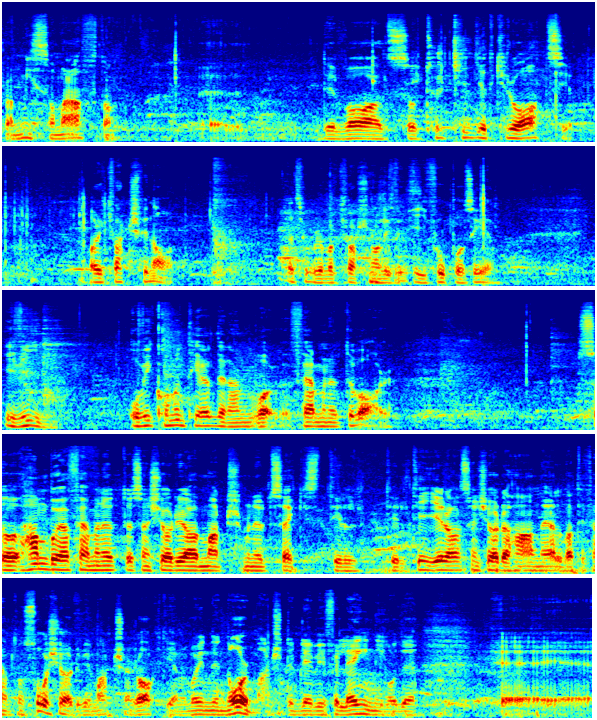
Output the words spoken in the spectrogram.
Från midsommarafton. Det var alltså Turkiet-Kroatien. Var det kvartsfinal? Jag tror det var kvartsfinal i, i fotbolls-EM. I Wien. Och vi kommenterade den var, fem minuter var. Så han började fem minuter, sen körde jag match minut 6 till, till 10 då. Sen körde han 11 till 15. Så körde vi matchen rakt igenom. Det var ju en enorm match. Det blev ju förlängning och det, eh,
